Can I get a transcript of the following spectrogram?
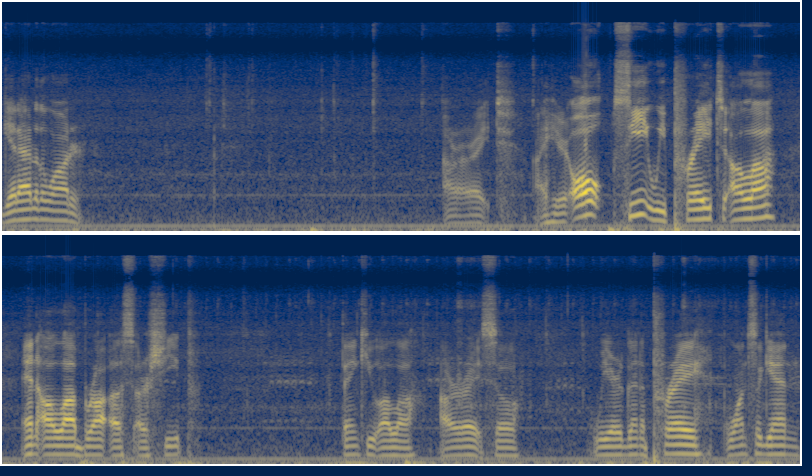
Get out of the water. Alright. I hear... Oh, see, we pray to Allah. And Allah brought us our sheep. Thank you, Allah. Alright, so... We are going to pray once again.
